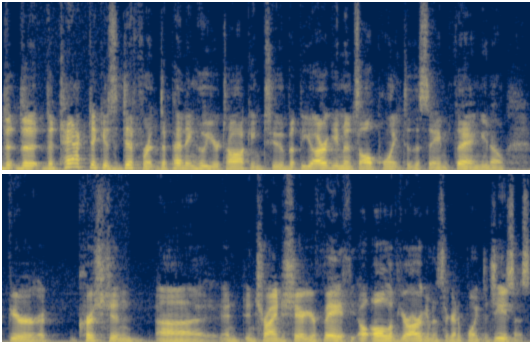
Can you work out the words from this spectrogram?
the, the, the tactic is different depending who you're talking to, but the arguments all point to the same thing. You know, if you're a Christian uh, and, and, trying to share your faith, all of your arguments are going to point to Jesus.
